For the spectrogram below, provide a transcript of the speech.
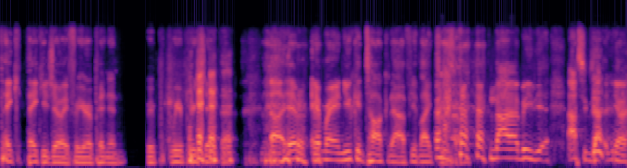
Thank you, thank you, Joey, for your opinion. We, we appreciate that. Uh, Im- Imran, you can talk now if you'd like to. no, I mean that's exactly. You know,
